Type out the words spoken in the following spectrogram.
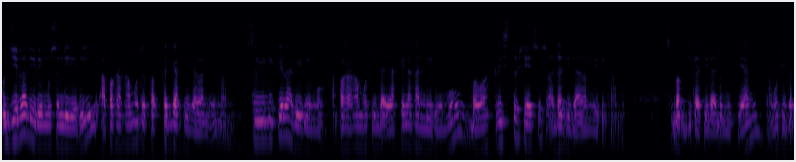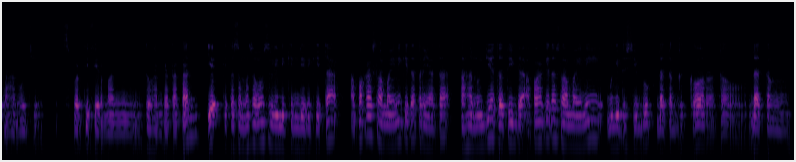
Ujilah dirimu sendiri, apakah kamu tetap tegak di dalam iman. Selidikilah dirimu, apakah kamu tidak yakin akan dirimu bahwa Kristus Yesus ada di dalam diri kamu. Sebab jika tidak demikian, kamu tidak tahan uji seperti firman Tuhan katakan, yuk kita sama-sama selidikin diri kita, apakah selama ini kita ternyata tahan uji atau tidak? Apakah kita selama ini begitu sibuk datang ke kor atau datang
